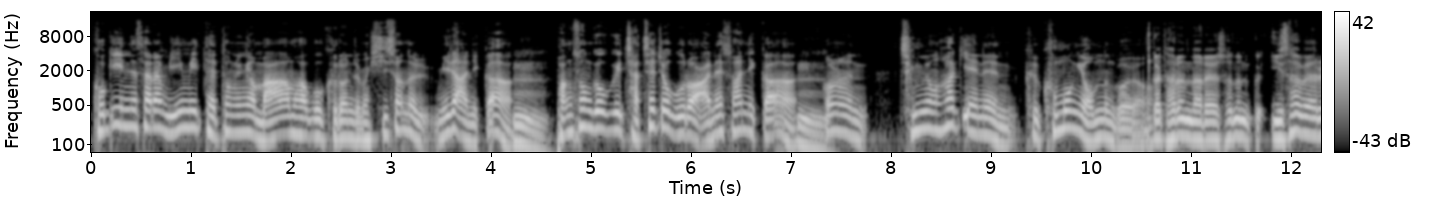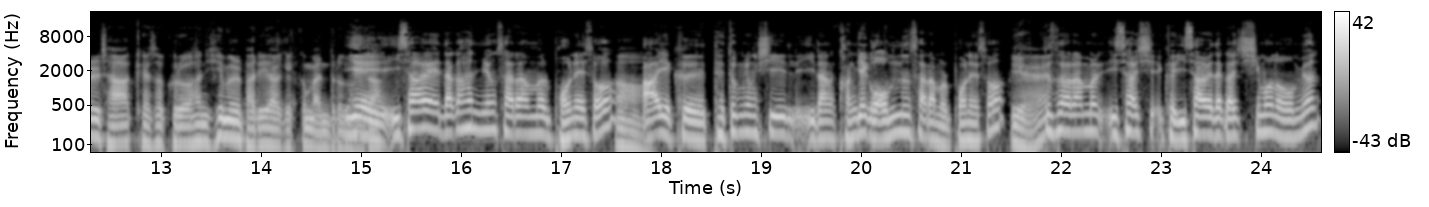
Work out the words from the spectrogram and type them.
거기 있는 사람 이미 대통령의 마음하고 그런 좀 시선을 미리 아니까 음. 방송국이 자체적으로 안에서 하니까 음. 그거는 증명하기에는 그 구멍이 없는 거예요. 그러니까 다른 나라에서는 그 이사회를 장악해서 그러한 힘을 발휘하게끔 만들어 놓는다. 예, 이사회에다가 한 명 사람을 보내서 어. 아예 그 대통령실이라는 관계가 없는 사람을 보내서 예. 그 사람을 이사 그 이사회에다가 심어 놓으면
